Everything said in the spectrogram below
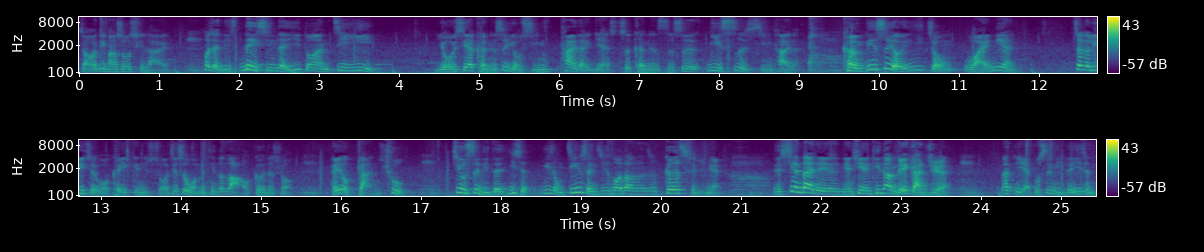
找个地方收起来，嗯。或者你内心的一段记忆，有一些可能是有形态的，也是可能只是意识形态的，哦肯定是有一种怀念。这个例子我可以给你说，就是我们听到老歌的时候，嗯。很有感触，嗯。就是你的一种一种精神寄托到那个歌词里面。啊。你现代的年轻人听到没感觉，嗯，那也不是你的一种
